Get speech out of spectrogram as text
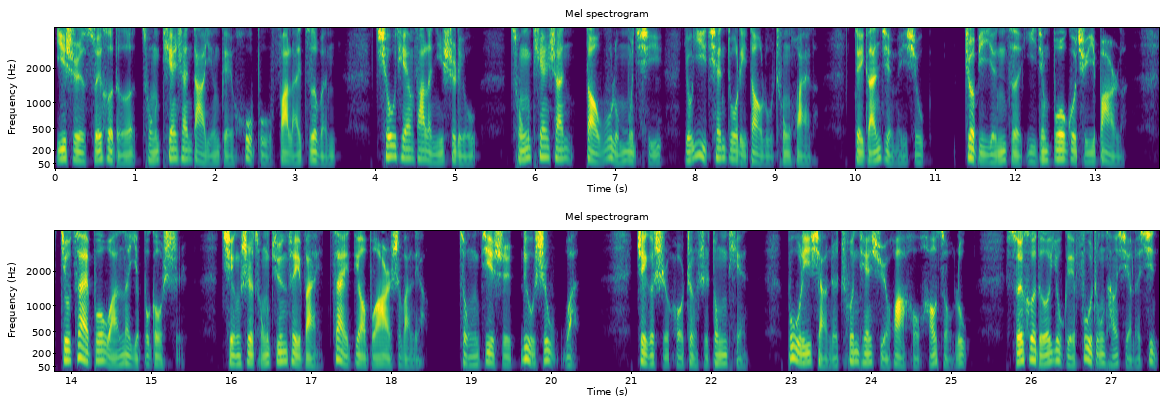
一是隋赫德从天山大营给户部发来咨文，秋天发了泥石流，从天山到乌鲁木齐有一千多里道路冲坏了，得赶紧维修。这笔银子已经拨过去一半了，就再拨完了也不够使。”请示从军费外再调拨二十万两，总计是六十五万。这个时候正是冬天，部里想着春天雪化后好走路，随和德又给傅中堂写了信，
